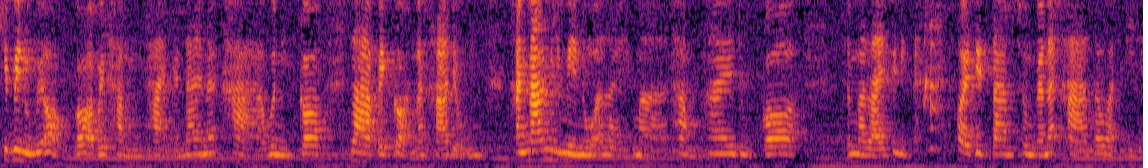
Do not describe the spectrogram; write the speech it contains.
คิดเมนูไม่ออกก็เอาไปทำทานกันได้นะคะ วันนี้ก็ลาไปก่อนนะคะ เดี๋ยวครั้งหน้ามีเมนูอะไรมาทำให้ดูก็จะมาไลฟ์กันอีกนะคะคอยติดตามชมกันนะคะ สวัสดีค่ะ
